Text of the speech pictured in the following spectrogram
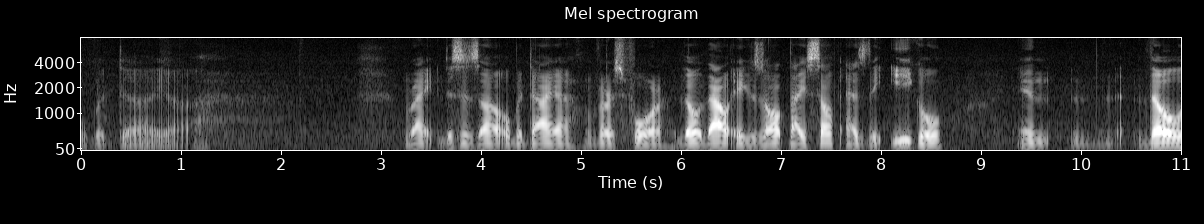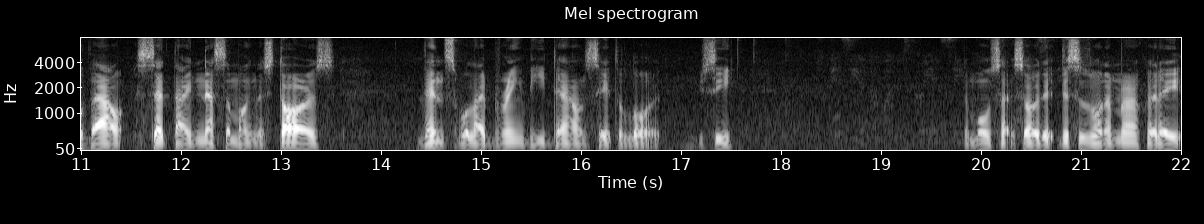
Obadiah. Right, this is uh, Obadiah verse 4. Though thou exalt thyself as the eagle, and th though thou set thy nest among the stars, thence will I bring thee down, saith the Lord. You see? The most so th this is what America they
